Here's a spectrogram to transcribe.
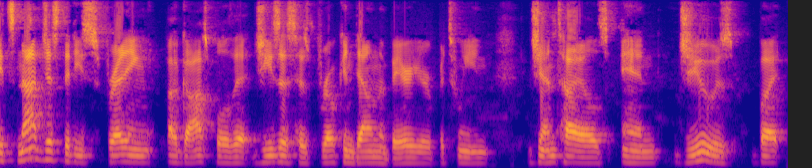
it's not just that he's spreading a gospel that Jesus has broken down the barrier between Gentiles and Jews, but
